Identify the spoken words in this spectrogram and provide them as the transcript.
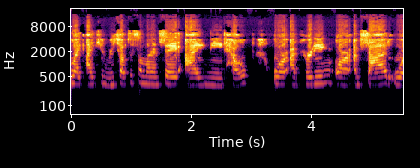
like I can reach out to someone and say, I need help, or I'm hurting, or I'm sad, or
